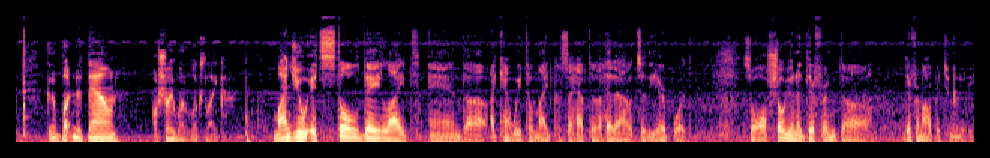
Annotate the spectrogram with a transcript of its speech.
gonna button it down. I'll show you what it looks like. Mind you, it's still daylight, and uh, I can't wait till night because I have to head out to the airport. So I'll show you in a different uh, different opportunity.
